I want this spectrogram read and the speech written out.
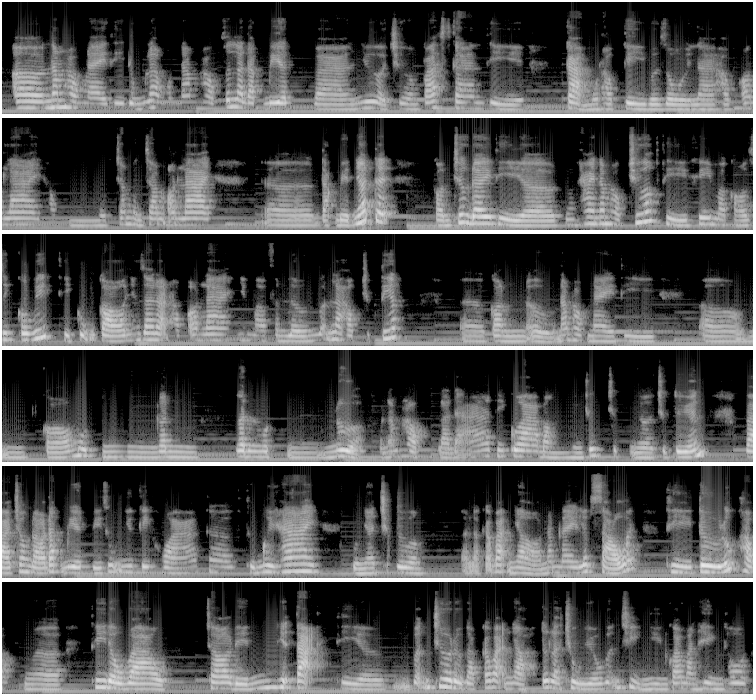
À, năm học này thì đúng là một năm học rất là đặc biệt và như ở trường Pascal thì cả một học kỳ vừa rồi là học online, học 100% online à, đặc biệt nhất đấy còn trước đây thì uh, hai năm học trước thì khi mà có dịch covid thì cũng có những giai đoạn học online nhưng mà phần lớn vẫn là học trực tiếp. Uh, còn ở năm học này thì uh, có một ừ, gần gần một nửa của năm học là đã đi qua bằng hình thức trực uh, trực tuyến. Và trong đó đặc biệt ví dụ như cái khóa uh, thứ 12 của nhà trường uh, là các bạn nhỏ năm nay lớp 6 ấy thì từ lúc học uh, thi đầu vào cho đến hiện tại thì ờ, vẫn chưa được gặp các bạn nhỏ tức là chủ yếu vẫn chỉ nhìn qua màn hình thôi.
